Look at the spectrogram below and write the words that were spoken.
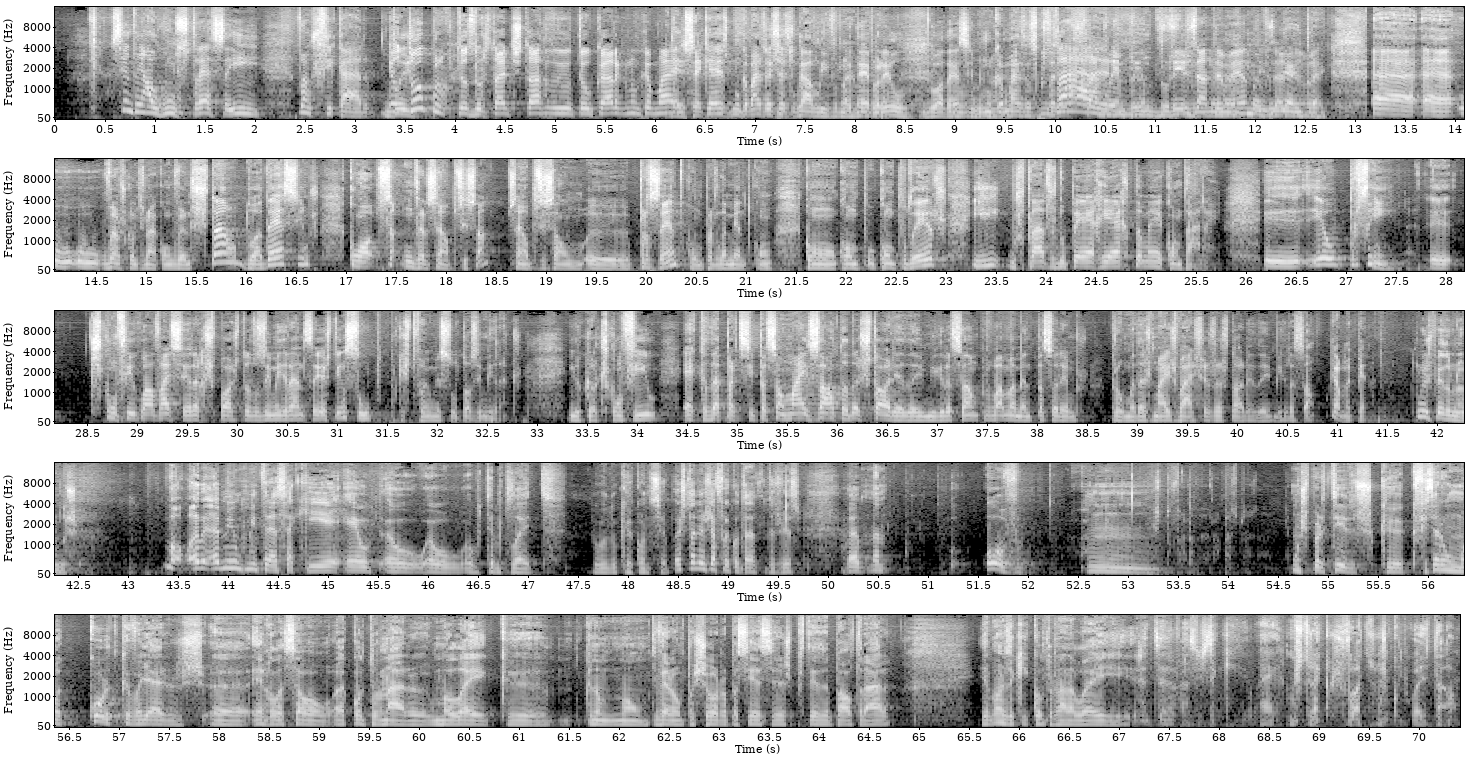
Sentem algum stress aí? Vamos ficar. Eu dois- estou, porque o teu secretário de Estado e o teu cargo nunca É, mais. Isso é que é, nunca mais deixas de legado livre, não é? Até Não é verdade? abril, duodécimos, Nunca não é? mais a Secretaria de Exato. Estado do Empreendedorismo. Exatamente, não é? Uma mulher exatamente. entregue. Ah, ah, o- o- vamos continuar com o governo de gestão, duodécimos, com op- um governo sem oposição, sem oposição eh, presente, com um Parlamento com, com, com, com poderes e os prazos do PRR também a contarem. Eh, eu, por fim. Desconfio qual vai ser a resposta dos imigrantes a este insulto, porque isto foi um insulto aos imigrantes. E o que eu desconfio é que da participação mais alta da história da imigração, provavelmente passaremos para uma das mais baixas da história da imigração, que é uma pena. Luís Pedro Nunes. Bom, a, a mim o que me interessa aqui é, é o, é o- é o- é o template do, do que aconteceu. A história já foi contada tantas vezes. Ah, ah, houve hum, uns partidos que, que fizeram um acordo de cavalheiros ah, em relação a contornar uma lei que, que não, não tiveram pachorra, paciência, esperteza para alterar. E vamos aqui contornar a lei a faz isto aqui, vai misturar com os votos, uns com coisa e tal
